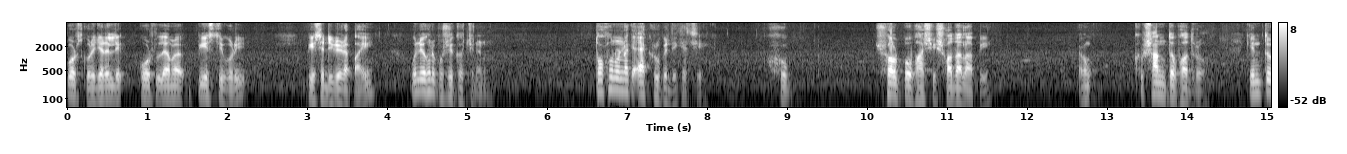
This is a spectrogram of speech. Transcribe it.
কোর্স করি যেটা কোর্স আমরা পিএইচডি করি পিএইচডি ডিগ্রিটা পাই উনি ওখানে প্রশিক্ষক ছিলেন। তখন ওনাকে এক রূপে দেখেছি। খুব স্বল্পভাষী সদালাপি এবং খুব শান্ত ভদ্র। কিন্তু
